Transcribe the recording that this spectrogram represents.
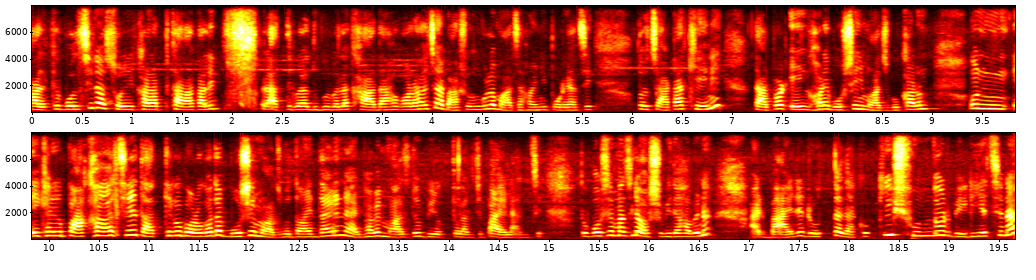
কালকে বলছি না, শরীর খারাপ থাকাকালীন রাত্রিবেলা, দুপুরবেলা খাওয়া দাওয়া করা হয়েছে, আর বাসনগুলো মাজা হয়নি, পড়ে আছে। তো চাটা খেয়ে নিই তারপর এই ঘরে বসেই মাজবো। কারণ এখানে পাখা আছে, তার থেকেও বড়ো কথা বসে মাজবো। দাঁড়িয়ে দাঁড়িয়ে না একভাবে মাজতেও বিরক্ত লাগছে, পায়ে লাগছে। তো বসে মাজলে অসুবিধা হবে না। আর বাইরে রোদটা দেখো, কি সুন্দর বেরিয়েছে না?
